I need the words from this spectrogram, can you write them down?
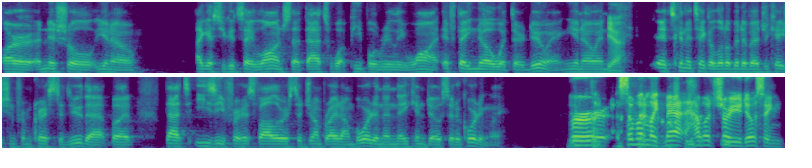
our initial, you know, I guess you could say launch that that's what people really want if they know what they're doing, you know, and yeah it's going to take a little bit of education from Chris to do that, but that's easy for his followers to jump right on board and then they can dose it accordingly. For someone like Matt, how much are you dosing?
